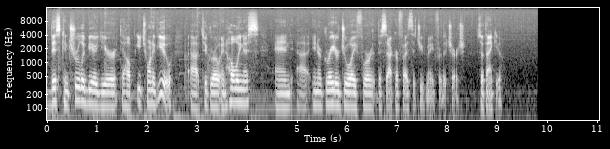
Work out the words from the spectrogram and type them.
this can truly be a year to help each one of you uh, to grow in holiness and uh, in a greater joy for the sacrifice that you've made for the church. So thank you.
